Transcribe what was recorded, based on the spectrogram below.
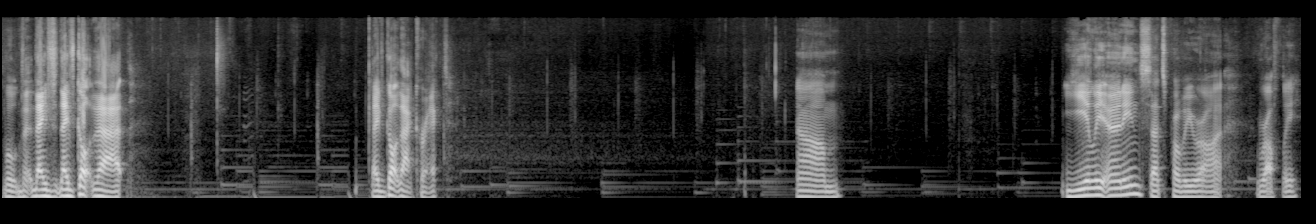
Well, they've they've got that. They've got that correct. Um, yearly earnings, that's probably right, roughly.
